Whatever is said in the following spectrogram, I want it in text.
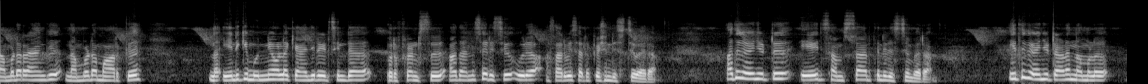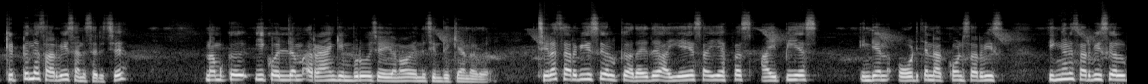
നമ്മുടെ റാങ്ക് നമ്മുടെ മാർക്ക് എനിക്ക് മുന്നേ ഉള്ള കാൻഡിഡേറ്റ്സിന്റെ പ്രിഫറൻസ് അതനുസരിച്ച് ഒരു സർവീസ് അലൊക്കേഷൻ ലിസ്റ്റ് വരാം. അത് കഴിഞ്ഞിട്ട് ഏത് സംസ്ഥാനത്തിന്റെ ലിസ്റ്റും വരാം. ഇത് കഴിഞ്ഞിട്ടാണ് നമ്മൾ കിട്ടുന്ന സർവീസ് അനുസരിച്ച് നമുക്ക് ഈ കൊല്ലം റാങ്ക് ഇമ്പ്രൂവ് ചെയ്യണോ എന്ന് ചിന്തിക്കേണ്ടത്. ചില സർവീസുകൾക്ക് അതായത് I A S I F S I P S Indian audit and account service ഇങ്ങനെ സർവീസുകൾ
